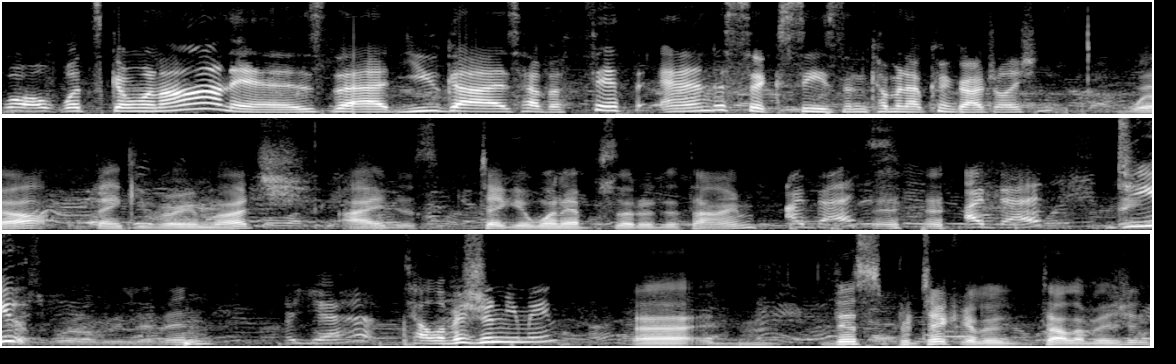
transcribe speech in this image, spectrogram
Well, what's going on is that you guys have a fifth and a sixth season coming up. Congratulations. Well, thank you very much. I just take it one episode at a time. I bet. I bet. Do you? This world we live in. Yeah. Television, you mean? Uh, this particular television.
